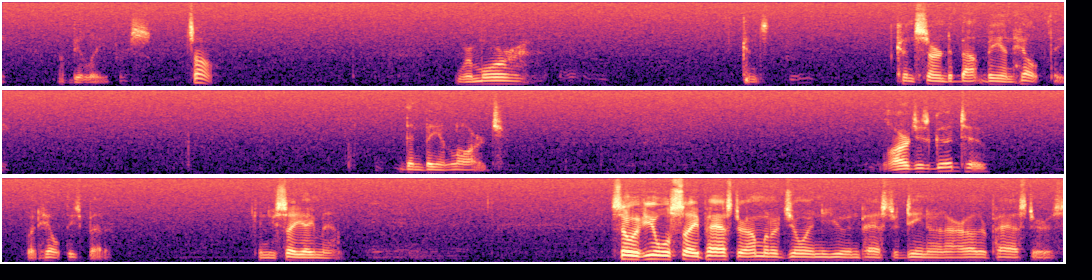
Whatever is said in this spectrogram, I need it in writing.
of believers. So. We're more con- concerned about being healthy than being large. Large is good too, but healthy's better. Can you say amen? So if you will say, Pastor, I'm going to join you and Pastor Dina and our other pastors,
